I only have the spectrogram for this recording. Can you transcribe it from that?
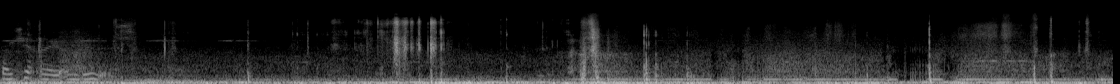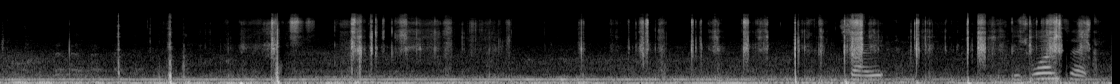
Why can't I undo this? Sorry. Just one sec.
